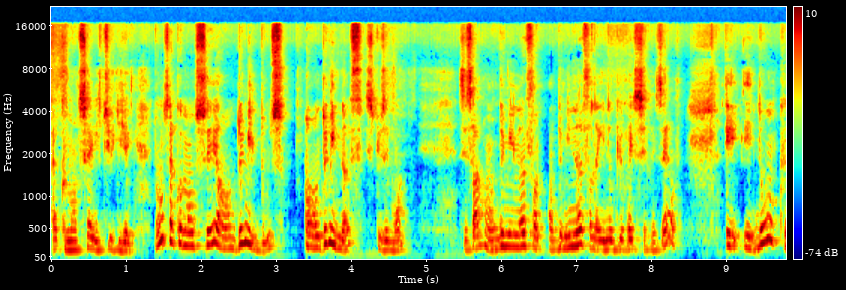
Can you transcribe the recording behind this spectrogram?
à commencer à l'étudier. Donc ça a commencé en 2012, en 2009, excusez-moi. C'est ça, en 2009, en 2009, on a inauguré ces réserves. Et, donc,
